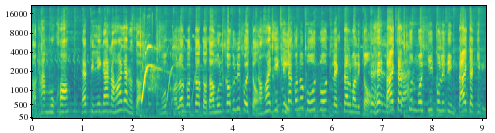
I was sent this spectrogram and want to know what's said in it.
যথামুখ। হে পিলিঙা নহয় জানো তই? মোক অলগত দদামুল্ক বুলি কৈ তই নহয় যি কি। বহুত বহুত লেকটাল মালি তই তাকচোন মই কি কৰি দিম তাই থাকিবি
